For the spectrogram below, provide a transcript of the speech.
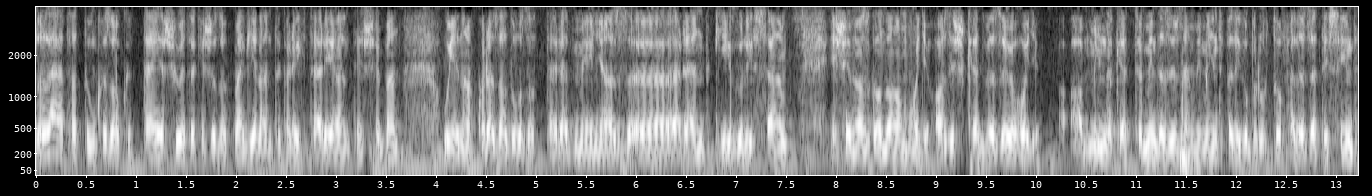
láthattunk, azok teljesültek és azok megjelentek a Richter jelentésében, ugyanakkor az adózott eredmény az rendkívüli szám, és én azt gondolom, hogy az is kedvező, hogy a, mind a kettő, mind az üzemi, mind pedig a bruttó fedezeti szint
